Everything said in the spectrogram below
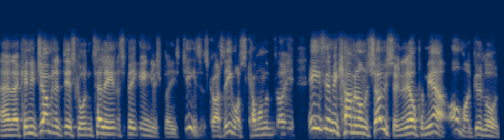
And uh, can you jump into Discord and tell Ian to speak English, please? Jesus Christ, he wants to come on the. He's going to be coming on the show soon and helping me out. Oh my good lord.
